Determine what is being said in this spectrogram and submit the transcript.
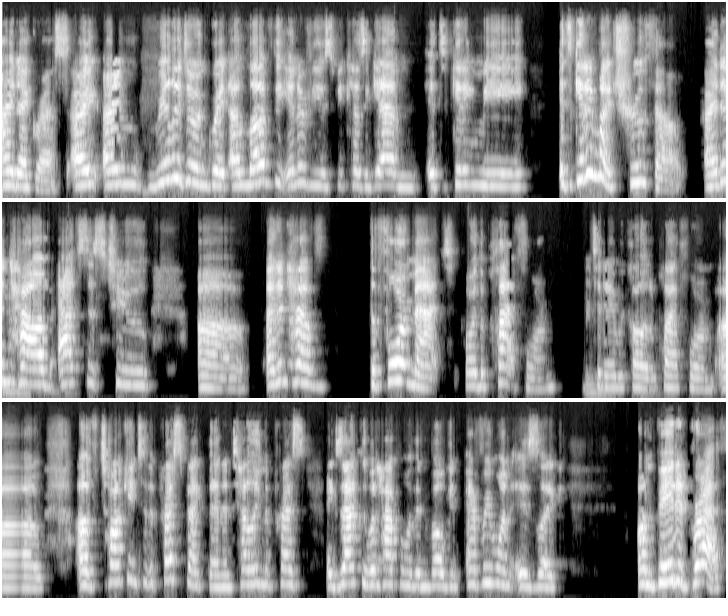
I digress. I I'm really doing great. I love the interviews because again, it's getting me, it's getting my truth out. I didn't Mhm. have access to, uh, I didn't have the format or the platform today we call it a platform uh, of talking to the press back then and telling the press exactly what happened with En Vogue, and everyone is like on bated breath.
